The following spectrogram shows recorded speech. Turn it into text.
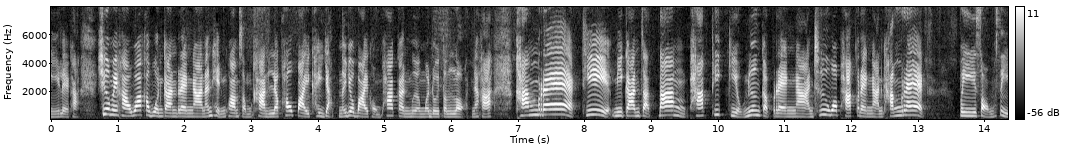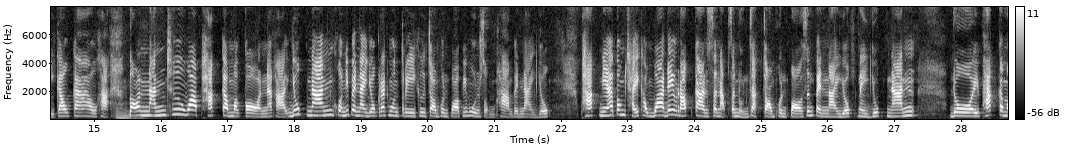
นี้เลยค่ะ เชื่อไหมคะว่าขบวนการแรงงานนั้นเห็นความสำคัญ แล้วเข้าไปขยับนโยบายของภาคการเมืองมาโดยตลอดนะคะ ครั้งแรกที่มีการจัดตั้งพักที่เกี่ยวเนื่องกับแรงงาน ชื่อว่าพักแรงงานครั้งแรกปี 2499 ค่ะอืมตอนนั้นชื่อว่าพักกรรมกรนะคะ ยุคนั้นคนที่เป็นนายกรัฐมนตรีคือจอมพลปพิบูลสงครามเป็นนายก พักเนี้ยต้องใช้คำว่าได้รับการสนับสนุนจากจอมพลปซึ่งเป็นนายกในยุคนั้น โดยพักกรรม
